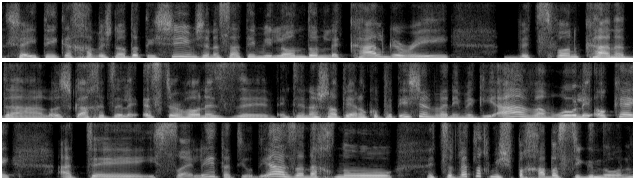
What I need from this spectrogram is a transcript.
כשהייתי ככה בשנות ה-90, שנסעתי מלונדון לקלגרי בצפון קנדה, לא אשכח את זה, לאסטר הונס אינטרנשיונל פיאנו קומפטישן, ואני מגיעה, ואמרו לי, אוקיי, את uh, ישראלית, את יהודייה, אז אנחנו נצוות לך משפחה בסגנון,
